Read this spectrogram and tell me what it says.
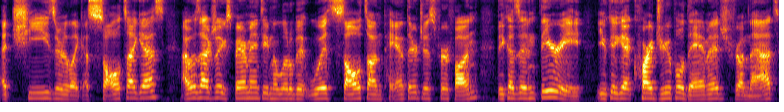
a cheese or, like, a salt, I guess. I was actually experimenting a little bit with salt on Panther just for fun. Because in theory, you could get quadruple damage from that.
